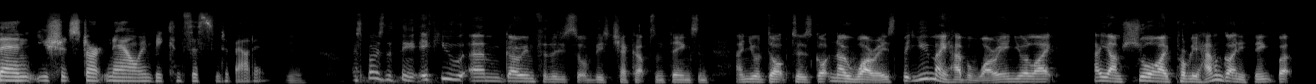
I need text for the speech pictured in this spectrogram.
then you should start now and be consistent about it. Yeah. I suppose the thing, if you um, go in for these sort of these checkups and things, and and your doctor's got no worries, but you may have a worry, and you're like, hey, I'm sure I probably haven't got anything, but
